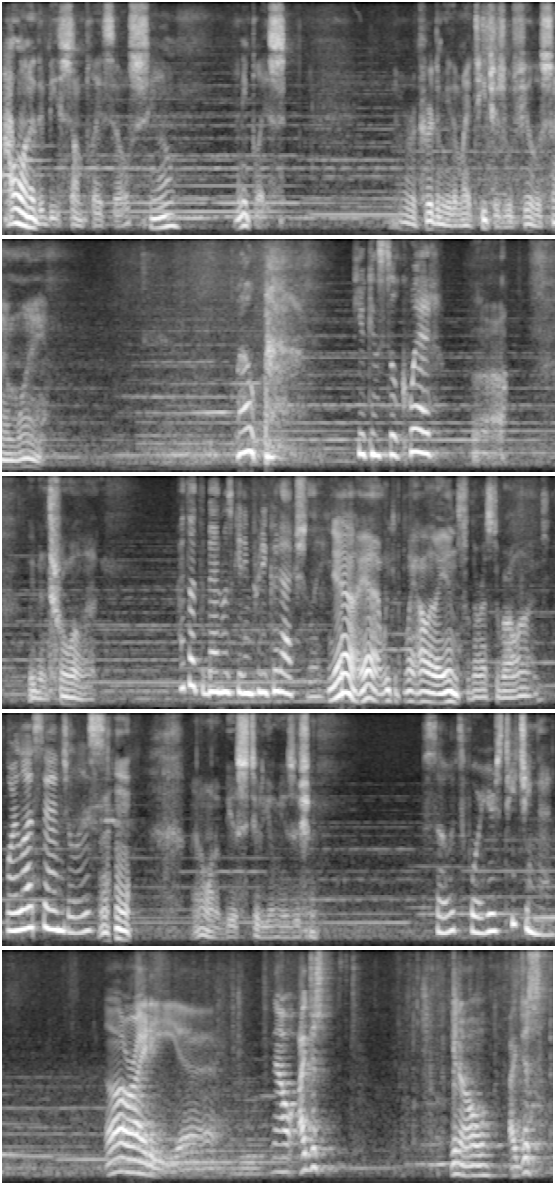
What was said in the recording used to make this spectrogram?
I wanted to be someplace else, you know? Any place. It never occurred to me that my teachers would feel the same way. Well, you can still quit. Uh, we've been through all that. I thought the band was getting pretty good, actually. Yeah, yeah, we could play Holiday Inns for the rest of our lives. Or Los Angeles. I don't want to be a studio musician. So it's four years teaching then. Alrighty. Uh, now, I just, you know, I just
